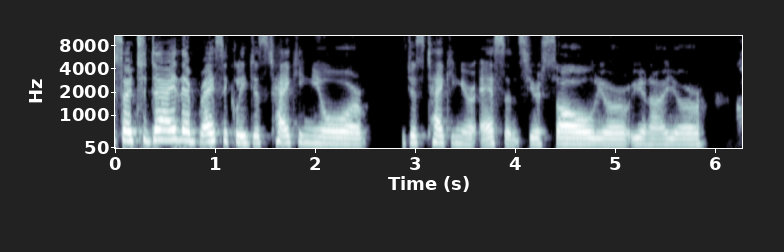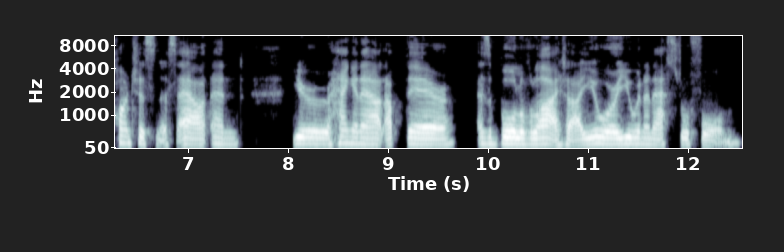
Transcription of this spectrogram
so today they're basically just taking your just taking your essence your soul your you know your consciousness out and you're hanging out up there as a ball of light are you? Or are you in an astral form?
